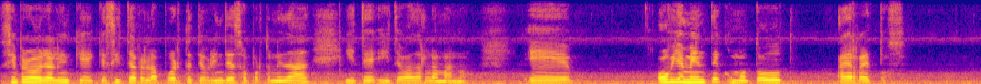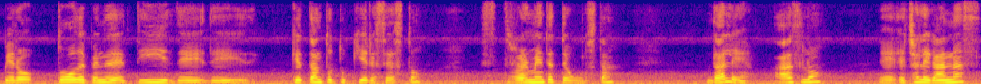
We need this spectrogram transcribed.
Siempre va a haber alguien que, que sí te abre la puerta, te brinde esa oportunidad y te, y te va a dar la mano. Eh, obviamente, como todo, hay retos. Pero todo depende de ti, de, qué tanto tú quieres esto. Si realmente te gusta, dale, hazlo, eh, échale ganas.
